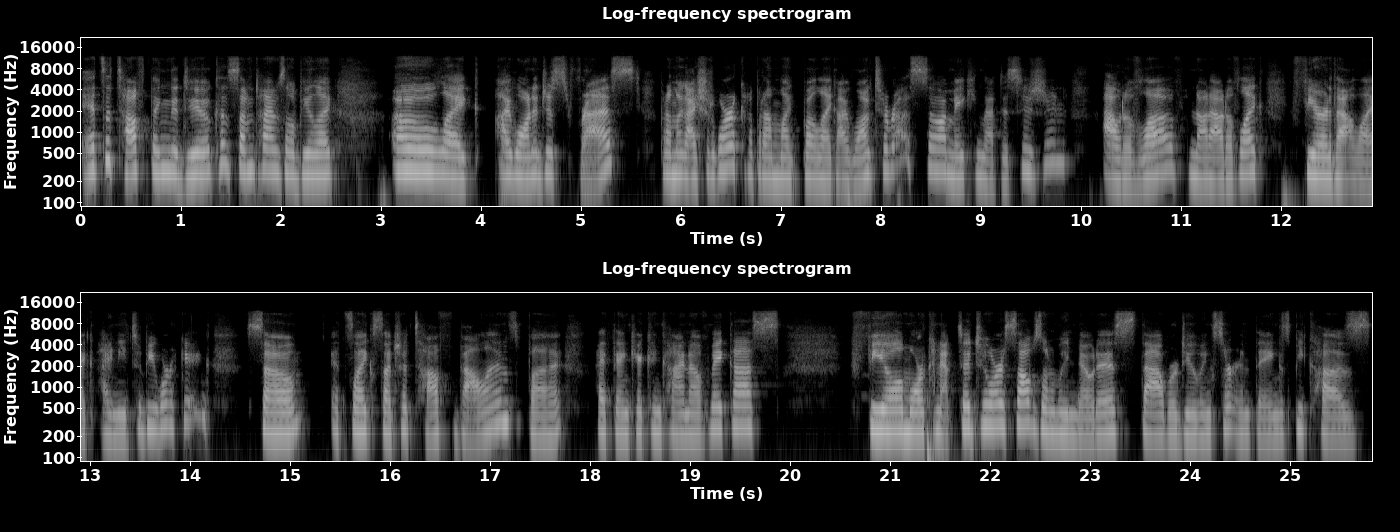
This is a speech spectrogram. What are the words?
it's a tough thing to do cuz sometimes I'll be like, "Oh, like I want to just rest." But I'm like, "I should work." But I'm like, "But like I want to rest." So I'm making that decision out of love, not out of like fear that like I need to be working. So it's like such a tough balance, but I think it can kind of make us feel more connected to ourselves when we notice that we're doing certain things because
